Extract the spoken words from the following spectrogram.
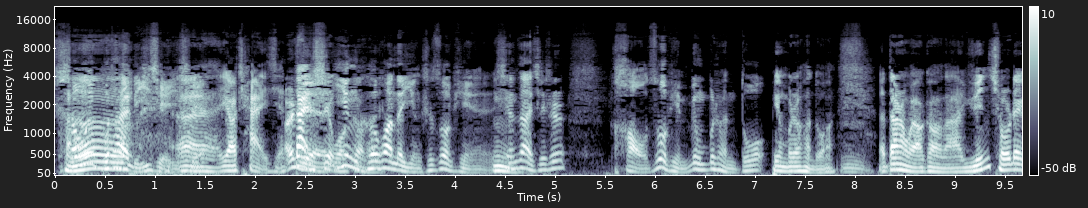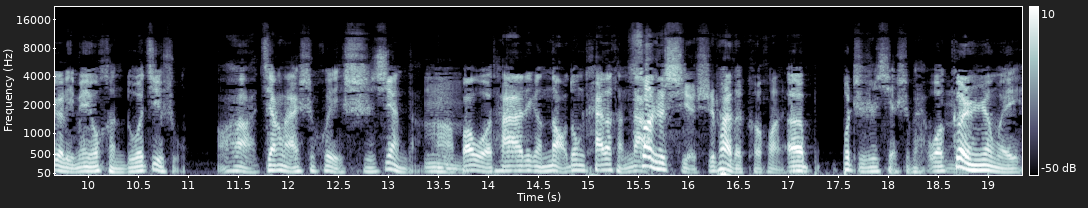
可稍微能不太理解一些。哎，要差一些。而且但是硬科幻的影视作品嗯现在其实好作品并不是很多。并不是很多。嗯，呃，当然我要告诉大家，云球这个里面有很多技术啊，将来是会实现的啊，嗯包括他这个脑洞开的很大，算是写实派的科幻。呃，不只是写实派，我个人认为，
